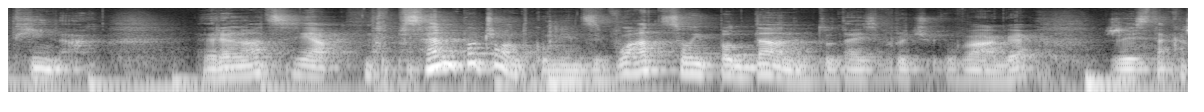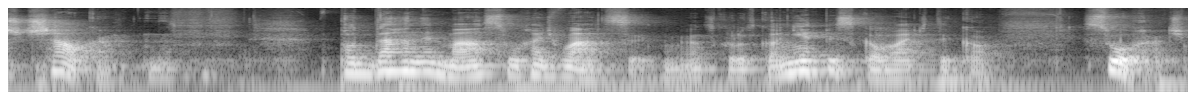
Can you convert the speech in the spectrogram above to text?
w Chinach. Relacja na samym początku między władcą i poddanym. Tutaj zwróć uwagę, że jest taka strzałka. Poddany ma słuchać władcy. Mówiąc krótko, nie pyskować, tylko słuchać.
